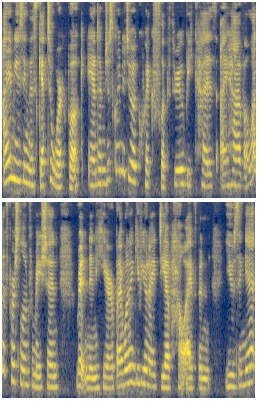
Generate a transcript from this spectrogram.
I am using this Get to Work book and I'm just going to do a quick flip through because I have a lot of personal information written in here, but I want to give you an idea of how I've been using it.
